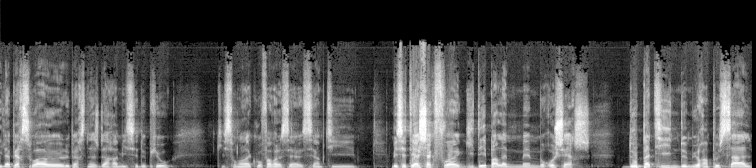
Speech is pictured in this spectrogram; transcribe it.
il aperçoit euh, le personnage d'Aramis et de Pio qui sont dans la cour. Enfin voilà, c'est un petit. Mais c'était à chaque fois guidé par la même recherche de patines, de murs un peu sales.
